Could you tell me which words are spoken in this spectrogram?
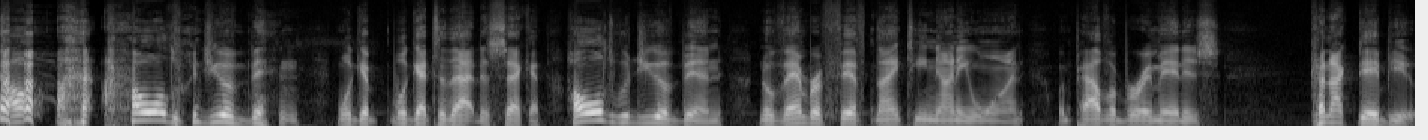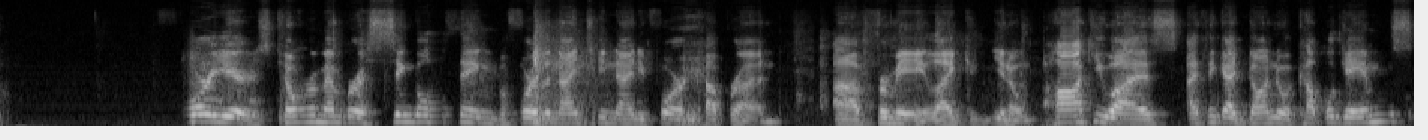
How, how old would you have been? We'll get we'll get to that in a second. How old would you have been November fifth, nineteen ninety one, when Pavel Bure made his Canuck debut? Four years. Don't remember a single thing before the 1994 Cup run. Uh, for me, like you know, hockey wise, I think I'd gone to a couple games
